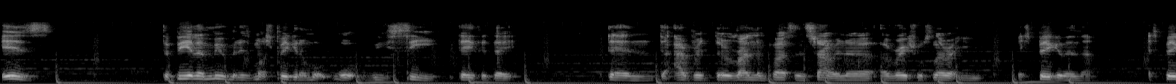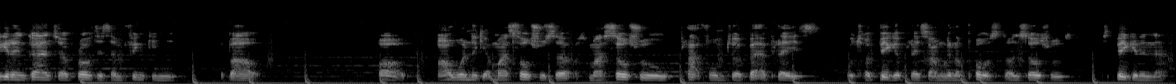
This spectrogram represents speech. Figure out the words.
is the a movement is much bigger than what, what we see day to day than the average the random person shouting a, a racial slur at you. It's bigger than that. It's bigger than going to a protest and thinking about oh I want to get my social ser- my social platform to a better place or to a bigger place. So I'm gonna post on socials. It's bigger than that.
